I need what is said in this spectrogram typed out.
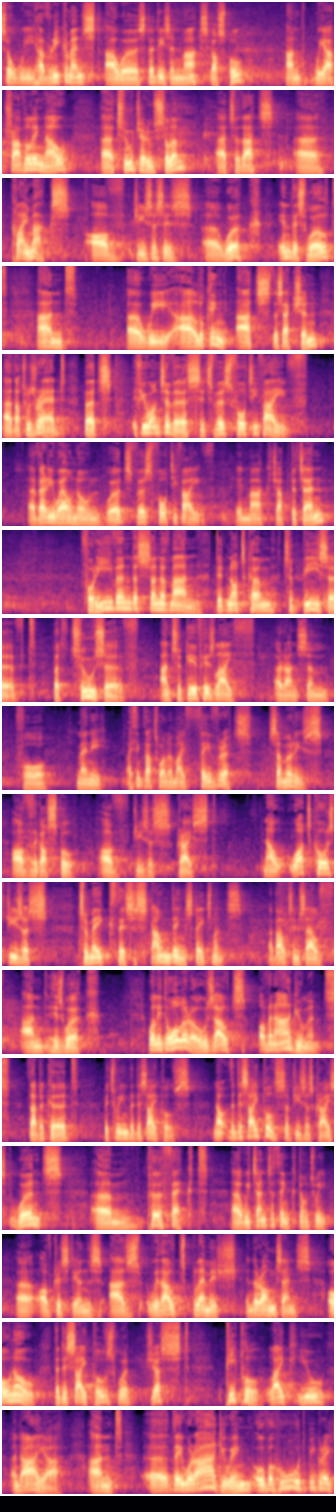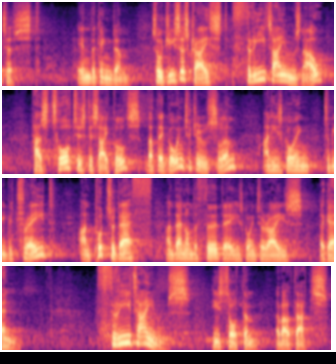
so we have recommenced our studies in Mark's Gospel, and we are travelling now uh, to Jerusalem uh, to that uh, climax of Jesus' uh, work in this world. And uh, we are looking at the section uh, that was read, but if you want a verse, it's verse 45. very well known words, verse 45 in Mark chapter 10. For even the Son of Man did not come to be served, but to serve, and to give his life a ransom for many. I think that's one of my favourite summaries of the gospel of Jesus Christ. Now, what caused Jesus to make this astounding statement about himself and his work? Well, it all arose out of an argument that occurred between the disciples. Now, the disciples of Jesus Christ weren't um, perfect. Uh, we tend to think, don't we, uh, of Christians as without blemish in the wrong sense. Oh no, the disciples were just people like you and I are. And uh, they were arguing over who would be greatest in the kingdom. So Jesus Christ, three times now, has taught his disciples that they're going to Jerusalem and he's going to be betrayed and put to death, and then on the third day he's going to rise again. Three times he's taught them about that.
